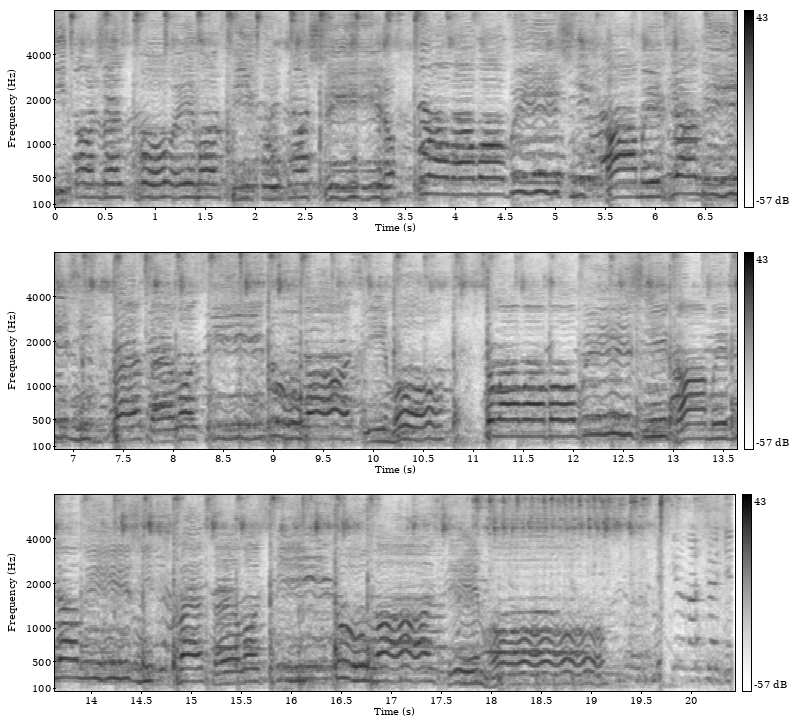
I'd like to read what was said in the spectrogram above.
і торжествуємо всі купно широ, слава вовишні, а ми для нижні, весело світу ласімо. Слава вовишні, а для нижні, весело світу ласімо. Які у нас сьогодні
